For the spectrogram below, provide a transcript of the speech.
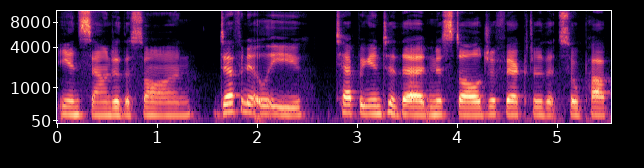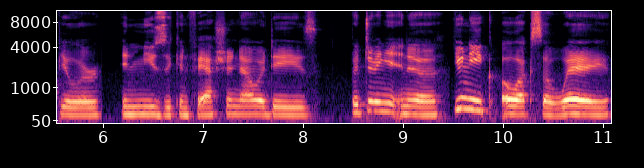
and sound of the song. Definitely tapping into that nostalgia factor that's so popular in music and fashion nowadays, but doing it in a unique Alexa way.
